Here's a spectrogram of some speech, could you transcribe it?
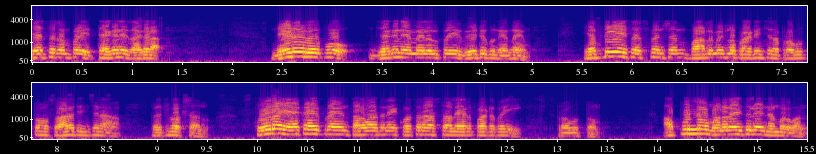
చేర్చడంపై తెగని రగడ. నేడో రేపో జగన్ ఎమ్మెల్యేలపై వేటుకు నిర్ణయం. ఎఫ్డీఐ సస్పెన్షన్ పార్లమెంట్లో ప్రకటించిన ప్రభుత్వం స్వాగతించిన ప్రతిపక్షాలు. స్థూల ఏకాభిప్రాయం తర్వాతనే కొత్త రాష్ట్రాల ఏర్పాటుపై ప్రభుత్వం. అప్పుల్లో మన రైతులే నెంబర్ వన్.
